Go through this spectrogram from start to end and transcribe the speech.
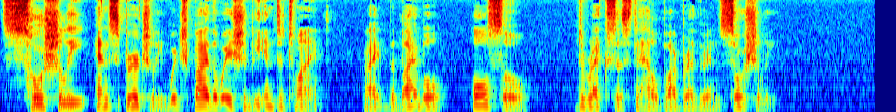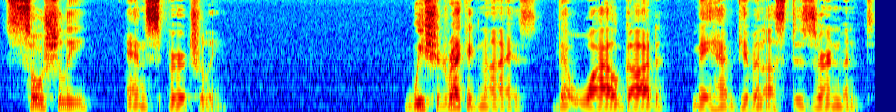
socially and spiritually, which by the way should be intertwined, right? The Bible also directs us to help our brethren socially. Socially and spiritually. We should recognize that while God may have given us discernment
